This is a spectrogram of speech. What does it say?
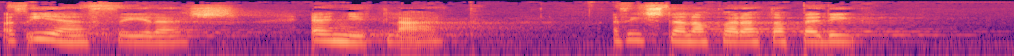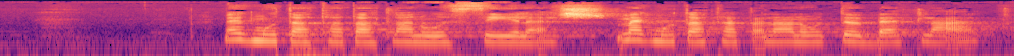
az ilyen széles, ennyit lát. Az Isten akarata pedig megmutathatatlanul széles, megmutathatatlanul többet lát.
